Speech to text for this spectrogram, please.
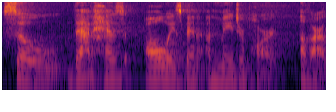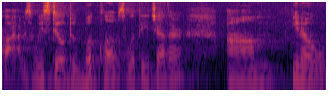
so that has always been a major part of our lives. We still do book clubs with each other. Um, you know,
